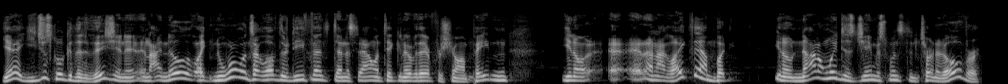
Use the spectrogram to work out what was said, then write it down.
Yeah, you just look at the division, and, and I know, like New Orleans, I love their defense. Dennis Allen taking over there for Sean Payton, you know, and, and I like them, but, you know, not only does Jameis Winston turn it over,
